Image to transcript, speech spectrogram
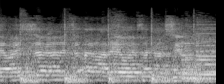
sabéis ese, ese taladeo de esa canción.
